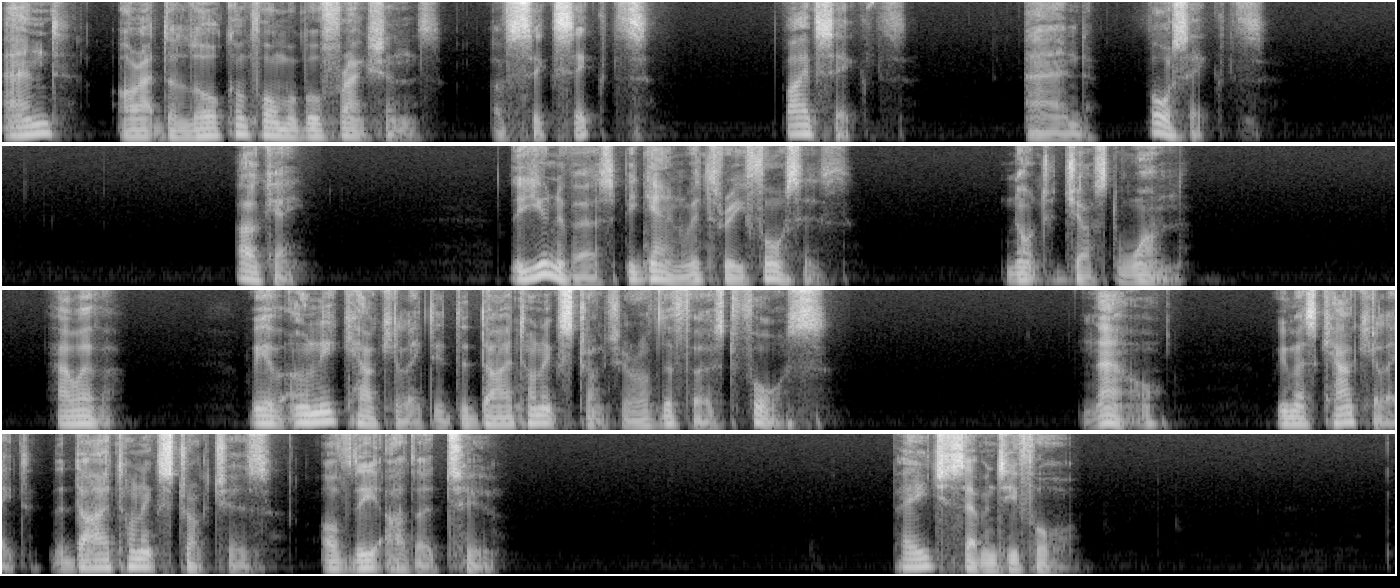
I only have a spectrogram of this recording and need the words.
and are at the law conformable fractions of six sixths, five sixths, and four sixths. Okay. The universe began with three forces, not just one. However, we have only calculated the diatonic structure of the first force. Now, we must calculate the diatonic structures of the other two. Page 74.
